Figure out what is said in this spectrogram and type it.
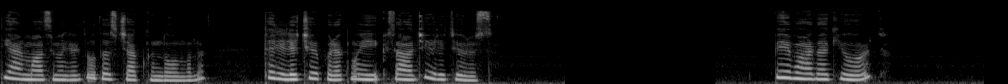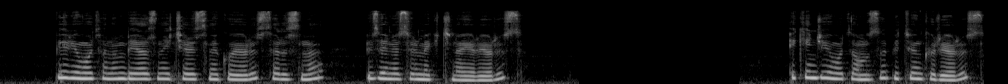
Diğer malzemeleri de oda sıcaklığında olmalı. Tel ile çırparak mayayı güzelce eritiyoruz. 1 bardak yoğurt. Bir yumurtanın beyazını içerisine koyuyoruz. Sarısını üzerine sürmek için ayırıyoruz. İkinci yumurtamızı bütün kırıyoruz.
